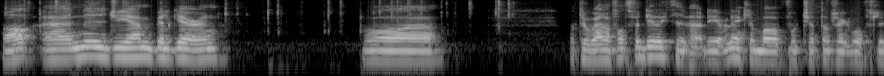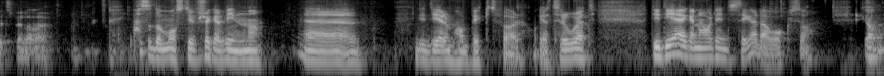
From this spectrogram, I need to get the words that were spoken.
Ja, eh, ny GM Bill Guerin. Vad, vad tror du han har fått för direktiv här? Det är väl egentligen bara att fortsätta försöka gå för slutspelare. Alltså de måste ju försöka vinna. Eh, det är det de har byggt för. Och jag tror att det är det ägarna har varit intresserade av också. Ja.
